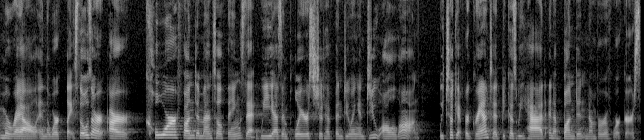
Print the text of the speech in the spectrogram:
morale in the workplace. Those are our core fundamental things that we as employers should have been doing and do all along. We took it for granted because we had an abundant number of workers.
